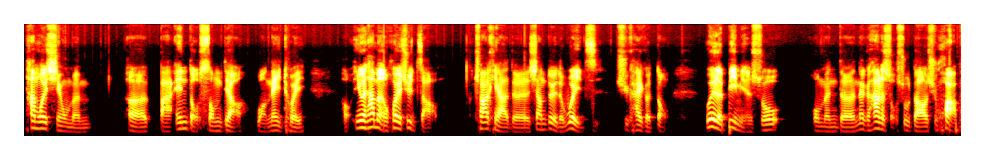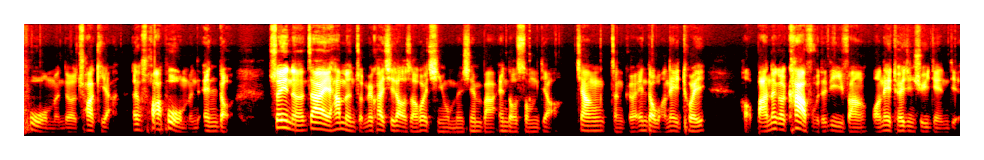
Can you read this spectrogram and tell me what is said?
他们会请我们呃把 endo 松掉，往内推。好，因为他们会去找 trachea 的相对的位置去开个洞，为了避免说我们的那个他的手术刀去划破我们的 trachea，呃划破我们的 endo。所以呢，在他们准备快切到的时候，会请我们先把 endo 松掉。将整个 endo 往内推，好，把那个 cuff 的地方往内推进去一点点。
